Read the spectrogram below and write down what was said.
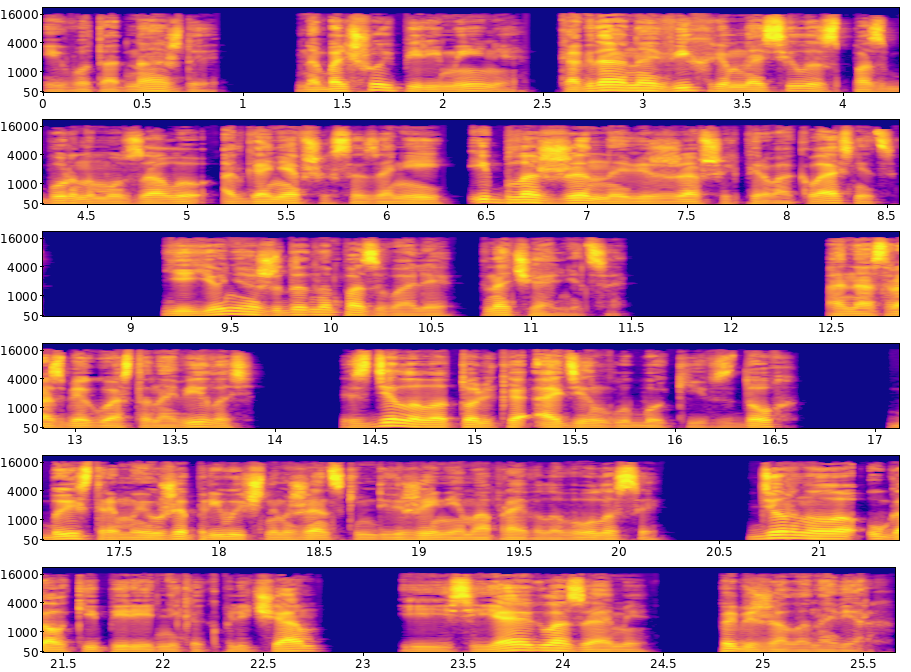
И вот однажды, на большой перемене, когда она вихрем носилась по сборному залу отгонявшихся за ней и блаженно визжавших первоклассниц, ее неожиданно позвали к начальнице. Она с разбегу остановилась, сделала только один глубокий вздох, быстрым и уже привычным женским движением оправила волосы, дернула уголки передника к плечам и, сияя глазами, побежала наверх.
